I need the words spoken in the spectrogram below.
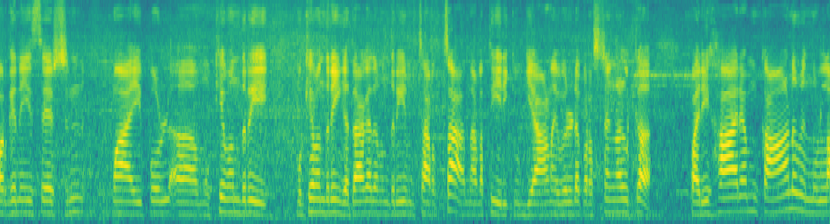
ഓർഗനൈസേഷനുമായി ഇപ്പോൾ മുഖ്യമന്ത്രി മുഖ്യമന്ത്രിയും ഗതാഗത മന്ത്രിയും ചർച്ച നടത്തിയിരിക്കുകയാണ്. ഇവരുടെ പ്രശ്നങ്ങൾക്ക് പരിഹാരം കാണുമെന്നുള്ള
